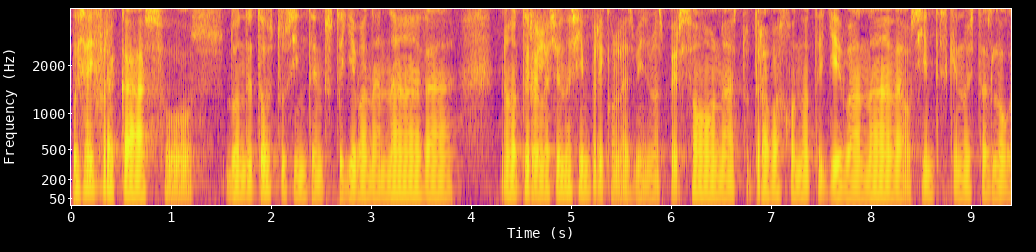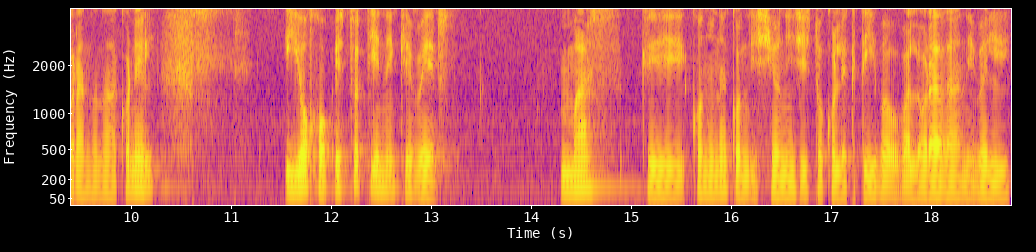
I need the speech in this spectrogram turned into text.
pues hay fracasos, donde todos tus intentos te llevan a nada, no te relacionas siempre con las mismas personas, tu trabajo no te lleva a nada o sientes que no estás logrando nada con él. Y ojo, esto tiene que ver más que con una condición, insisto, colectiva o valorada a nivel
